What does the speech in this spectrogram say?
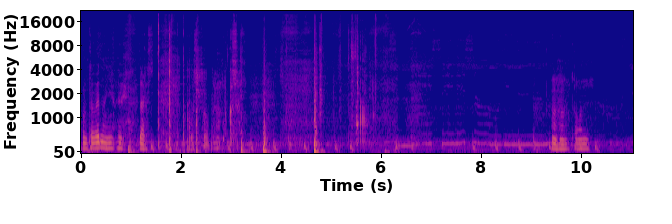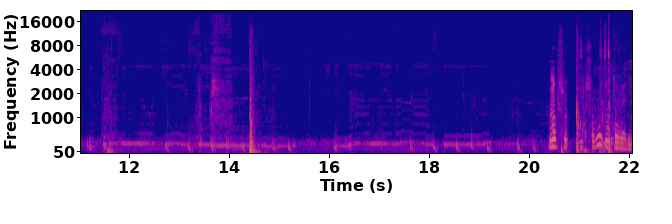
Вам то видно, ні? Дивись, зараз. Спробуємо показати. Угу, то он. В общем, якщо видно, то видно.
